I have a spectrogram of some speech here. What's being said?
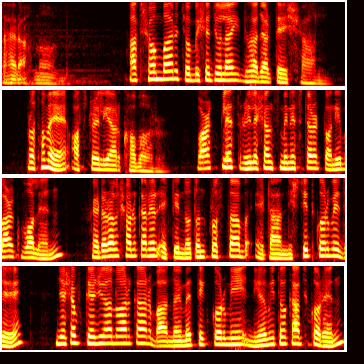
তাহের আহমদ। আজ সোমবার চব্বিশে জুলাই দু হাজার তেইশ সাল। প্রথমে অস্ট্রেলিয়ার খবর। Workplace relations minister Tony Burke বলেন ফেডারাল সরকারের একটি নতুন প্রস্তাব এটা নিশ্চিত করবে যে, যেসব ক্যাজুয়াল ওয়ার্কার বা নৈমিত্তিক কর্মী নিয়মিত কাজ করেন,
